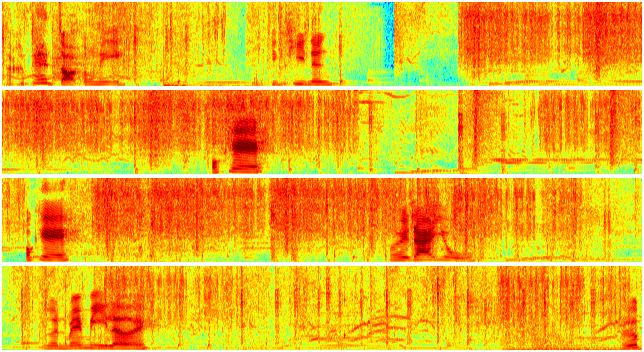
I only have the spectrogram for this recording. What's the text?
ตะกะแตนเจาะตรงนี้อีก อีกทีหนึ่งโอเค โอเค เฮ้ย ได้อยู่ เงินไม่มีเลย ฮึบ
